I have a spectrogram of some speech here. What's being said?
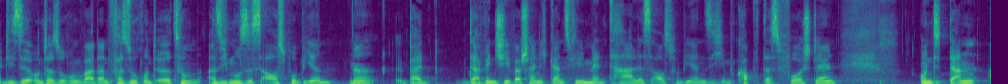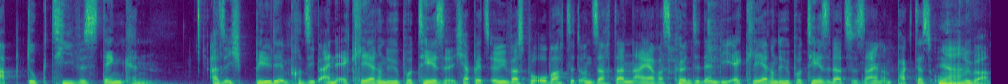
diese Untersuchung war dann Versuch und Irrtum. Also ich muss es ausprobieren. Ne? Bei Da Vinci wahrscheinlich ganz viel Mentales ausprobieren, sich im Kopf das vorstellen. Und dann abduktives Denken. Also ich bilde im Prinzip eine erklärende Hypothese. Ich habe jetzt irgendwie was beobachtet und sage dann, naja, was könnte denn die erklärende Hypothese dazu sein und pack das oben ja. drüber.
